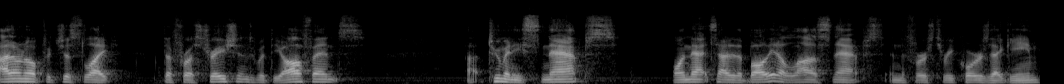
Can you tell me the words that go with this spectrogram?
I don't know if it's just like the frustrations with the offense, uh, too many snaps on that side of the ball. They had a lot of snaps in the first three quarters of that game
